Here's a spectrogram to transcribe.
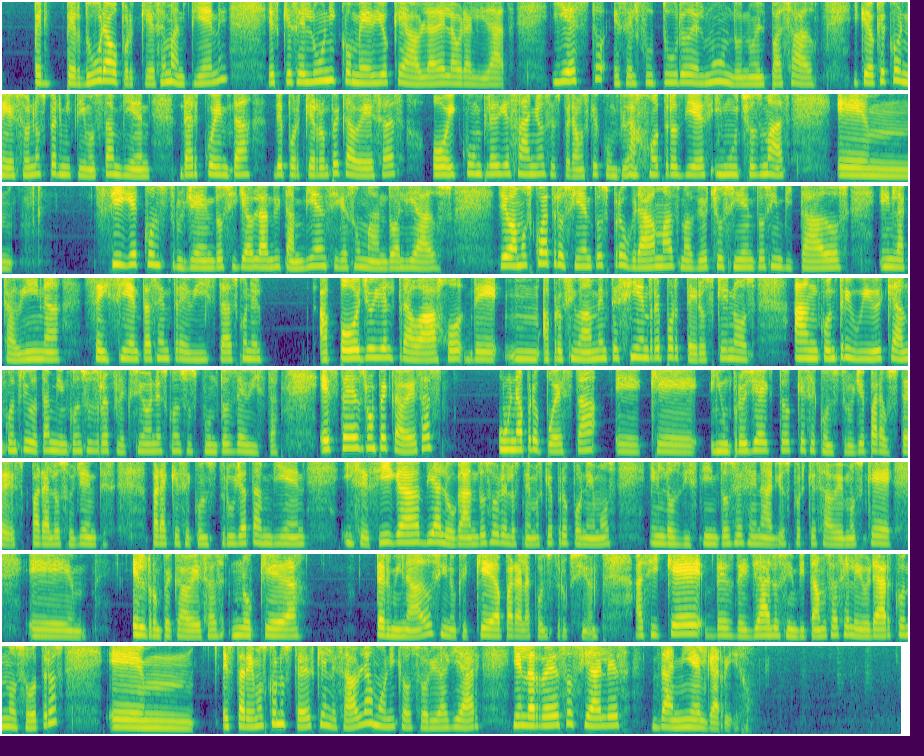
perdura o por qué se mantiene, es que es el único medio que habla de la oralidad. Y esto es el futuro del mundo, no el pasado. Y creo que con eso nos permitimos también dar cuenta de por qué Rompecabezas hoy cumple 10 años, esperamos que cumpla otros 10 y muchos más. Eh, sigue construyendo, sigue hablando y también sigue sumando aliados. Llevamos 400 programas, más de 800 invitados en la cabina, 600 entrevistas con el apoyo y el trabajo de mm, aproximadamente 100 reporteros que nos han contribuido y que han contribuido también con sus reflexiones, con sus puntos de vista. Este es Rompecabezas, una propuesta eh, que, y un proyecto que se construye para ustedes, para los oyentes, para que se construya también y se siga dialogando sobre los temas que proponemos en los distintos escenarios, porque sabemos que eh, el rompecabezas no queda terminado, sino que queda para la construcción. Así que desde ya los invitamos a celebrar con nosotros. Eh, estaremos con ustedes, quien les habla, Mónica Osorio Aguiar, y en las redes sociales, Daniel Garrido.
